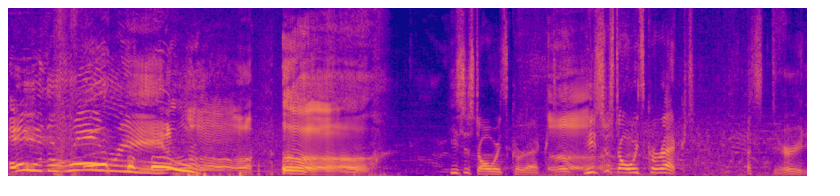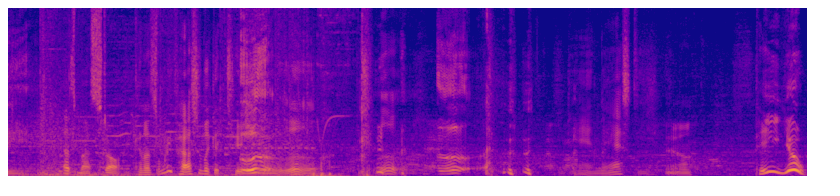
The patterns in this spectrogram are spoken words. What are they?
Oh, the roll read! Ugh. Uh, uh. He's just always correct. He's just always correct. That's dirty. That's messed up. Can I, somebody pass me like a tissue? Ugh. Ugh. Man, nasty. Yeah. P.U.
